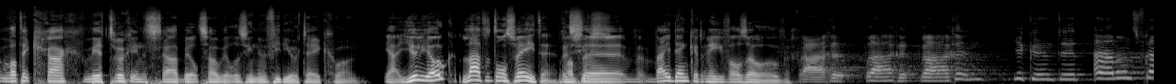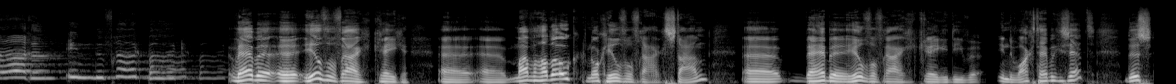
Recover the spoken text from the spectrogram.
wat ik graag weer terug in het straatbeeld zou willen zien. Een videotheek gewoon. Ja, jullie ook? Laat het ons weten. Precies. Want eh, w- wij denken er in ieder geval zo over. Vragen, vragen, vragen. Je kunt het aan ons vragen in de vraagbak. We hebben eh, heel veel vragen gekregen. eh, eh, maar we hadden ook nog heel veel vragen staan. Eh, we hebben heel veel vragen gekregen die we in de wacht hebben gezet. Dus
